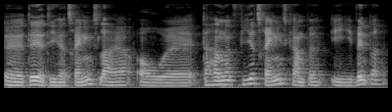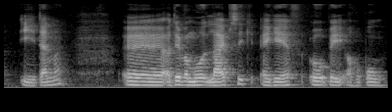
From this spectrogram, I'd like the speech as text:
øh, det er de her træningslejre, og øh, der havde man fire træningskampe i vinter i Danmark, øh, og det var mod Leipzig, AGF, OB og Hobro.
